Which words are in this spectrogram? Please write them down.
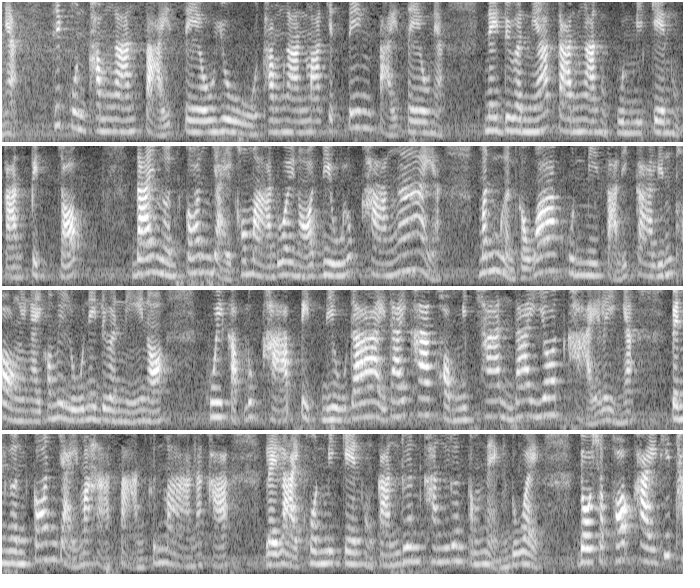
เนี่ย ที่คุณทำงานสายเซลล์อยู่ทำงานมาร์เก็ตติ้งสายเซลล์เนี่ย ในเดือนนี้การงานของคุณมีเกณฑ์ของการปิดจ็อบได้เงินก้อนใหญ่เข้ามาด้วยเนาะดิวลูกค้าง่ายอะ่ะมันเหมือนกับว่าคุณมีสาริกาลิ้นทองยังไงก็ไม่รู้ในเดือนนี้เนาะคุยกับลูกค้าปิดดิวได้ได้ค่าคอมมิชชั่นได้ยอดขายอะไรอย่างเงี้ยเป็นเงินก้อนใหญ่มหาศาลขึ้นมานะคะ หลายๆ คนมีเกณฑ์ของการเลื่อนขั้นเลื่อนตำแหน่งด้วย โดยเฉพาะใครที่ท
